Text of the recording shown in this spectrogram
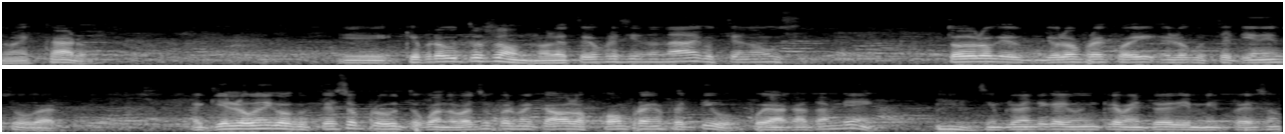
no es caro. ¿Qué productos son? No le estoy ofreciendo nada que usted no use. Todo lo que yo le ofrezco ahí es lo que usted tiene en su hogar. Aquí es lo único que usted esos productos cuando va al supermercado los compra en efectivo. Pues acá también. Simplemente que hay un incremento de 10 mil pesos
